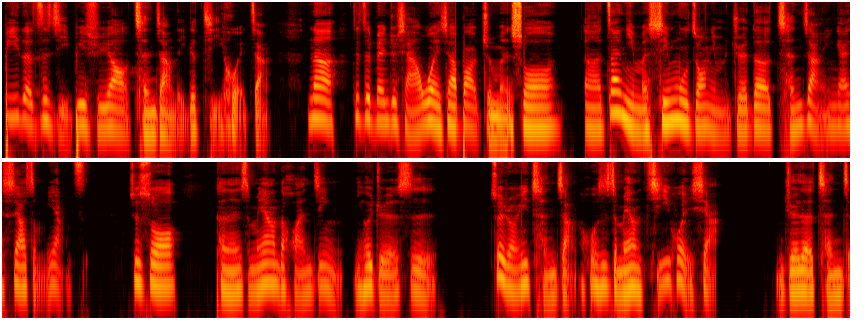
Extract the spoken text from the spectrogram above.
逼着自己必须要成长的一个机会，这样。那在这边就想要问一下 bar 主们说，呃，在你们心目中，你们觉得成长应该是要怎么样子？就说，可能什么样的环境你会觉得是最容易成长，或是怎么样的机会下，你觉得成长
